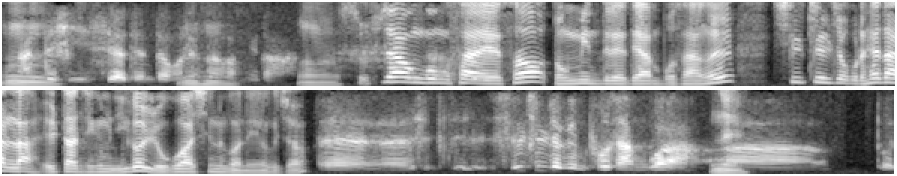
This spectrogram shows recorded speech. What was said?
음. 반드시 있어야 된다고 음흠. 생각합니다. 어, 수- 수자원공사에서 농민들에 대한 보상을 실질적으로 해달라. 일단 지금 이걸 요구하시는 거네요, 그죠? 예, 예, 실질, 실질적인 보상과 네. 아, 또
